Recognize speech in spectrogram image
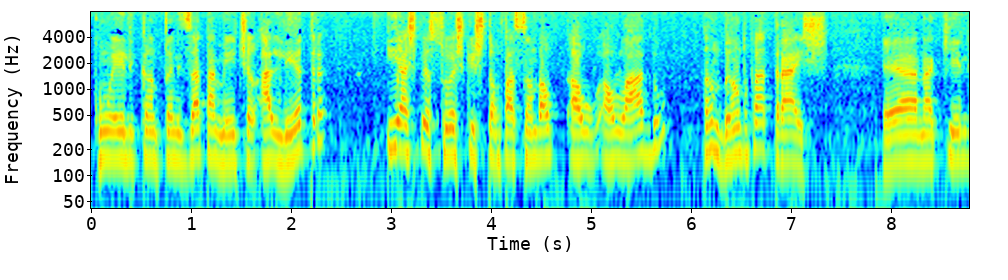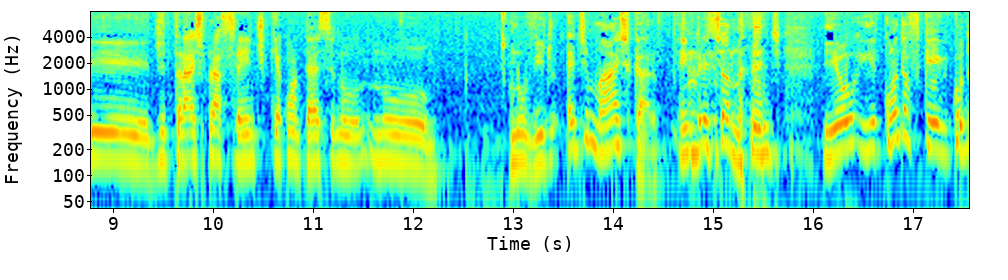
com ele cantando exatamente a letra e as pessoas que estão passando ao, ao, ao lado andando para trás. É naquele de trás para frente que acontece no, no, no vídeo. É demais, cara. É impressionante. e eu e quando eu fiquei quando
